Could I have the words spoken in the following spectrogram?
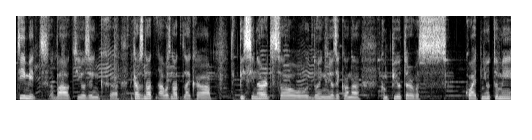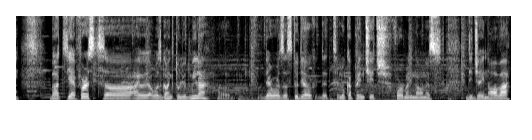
timid about using uh, because not I was not like a PC nerd, so doing music on a computer was quite new to me. But yeah, first uh, I, I was going to Ljudmila. Uh, there was a studio that Luka Princic, formerly known as DJ Nova,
